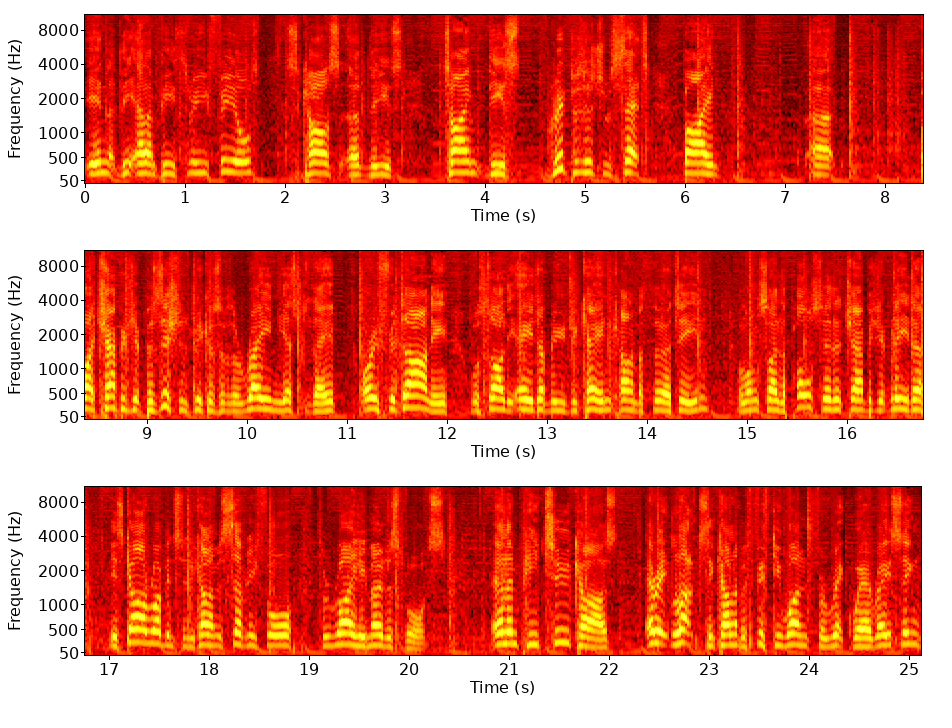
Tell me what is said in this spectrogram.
in the LMP3 field, cars, uh, these time, these grid positions set by uh, by championship positions because of the rain yesterday. Orey Fidani will start the AWGK in car number 13. Alongside the pole sitter championship leader is Gar Robinson in car number 74 for Riley Motorsports. LMP2 cars, Eric Lux in car number 51 for Rick Ware Racing.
